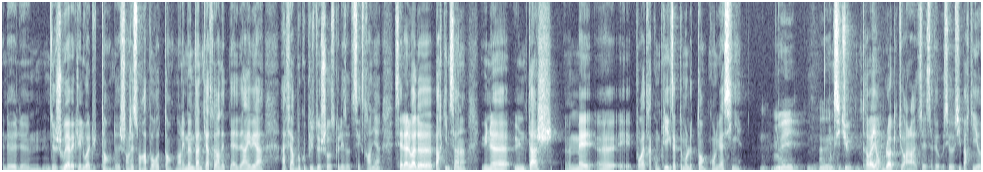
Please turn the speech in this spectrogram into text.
de, de- de jouer avec les lois du temps, de changer son rapport au temps. Dans les mêmes 24 heures, d'arriver à, à faire beaucoup plus de choses que les autres. C'est extraordinaire. C'est la loi de Parkinson. hein. Une, euh, une tâche, mais euh, pour être accomplie exactement le temps qu'on lui assigne. Oui. oui, oui. Donc si tu travailles en bloc, tu auras- alors, c'est ça fait- c'est aussi partie, euh,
